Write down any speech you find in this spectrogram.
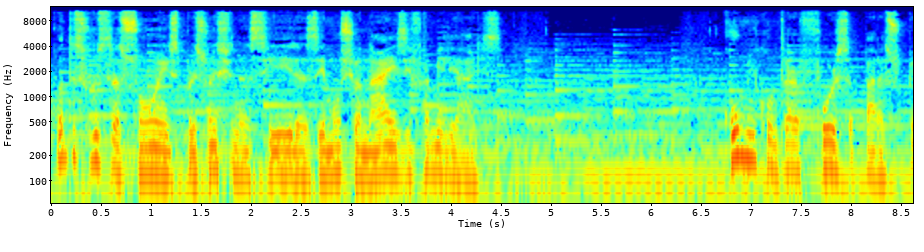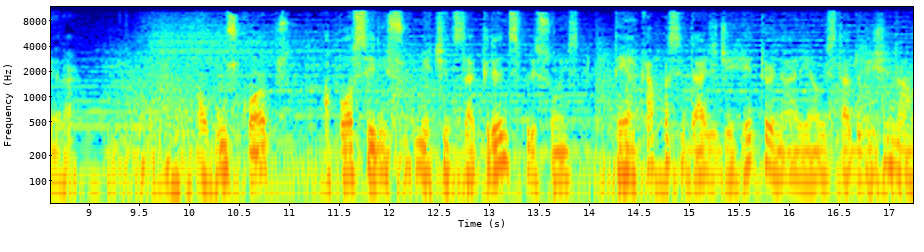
Quantas frustrações, pressões financeiras, emocionais e familiares? Como encontrar força para superar? Alguns corpos, após serem submetidos a grandes pressões, têm a capacidade de retornarem ao estado original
